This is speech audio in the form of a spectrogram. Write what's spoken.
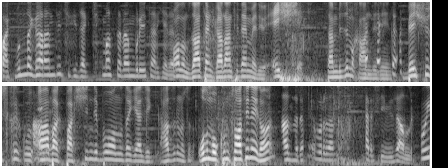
Bak bunda garanti çıkacak. Çıkmazsa ben burayı terk ederim. Oğlum zaten garantiden veriyor. Eşek. Sen bizi mi kandilin? 540 u- Aa bak bak şimdi bu onu da gelecek. Hazır mısın? Oğlum okum saati ne lan? Hazırım. Ve buradan her şeyimizi aldık. Uy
